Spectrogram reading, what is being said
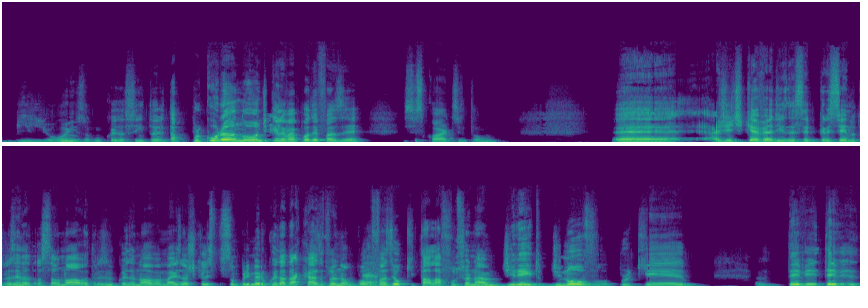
bilhões, alguma coisa assim. Então ele tá procurando onde que ele vai poder fazer esses cortes. Então. é, a gente quer ver a Disney sempre crescendo, trazendo atração nova, trazendo coisa nova, mas eu acho que eles precisam primeiro cuidar da casa e falar: não, vamos É. fazer o que tá lá funcionar direito de novo, porque teve, teve,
